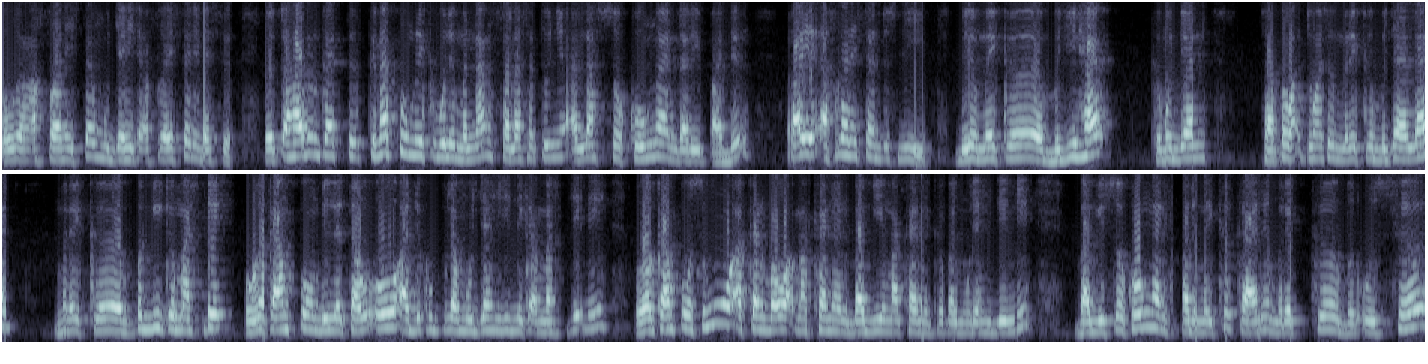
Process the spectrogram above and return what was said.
orang Afghanistan mujahid Afghanistan yang biasa. Dr. Harun kata kenapa mereka boleh menang salah satunya adalah sokongan daripada rakyat Afghanistan itu sendiri. Bila mereka berjihad kemudian sampai waktu masa mereka berjalan mereka pergi ke masjid, orang kampung bila tahu oh ada kumpulan mujahidin dekat masjid ni, orang kampung semua akan bawa makanan, bagi makanan kepada mujahidin ni, bagi sokongan kepada mereka kerana mereka berusaha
